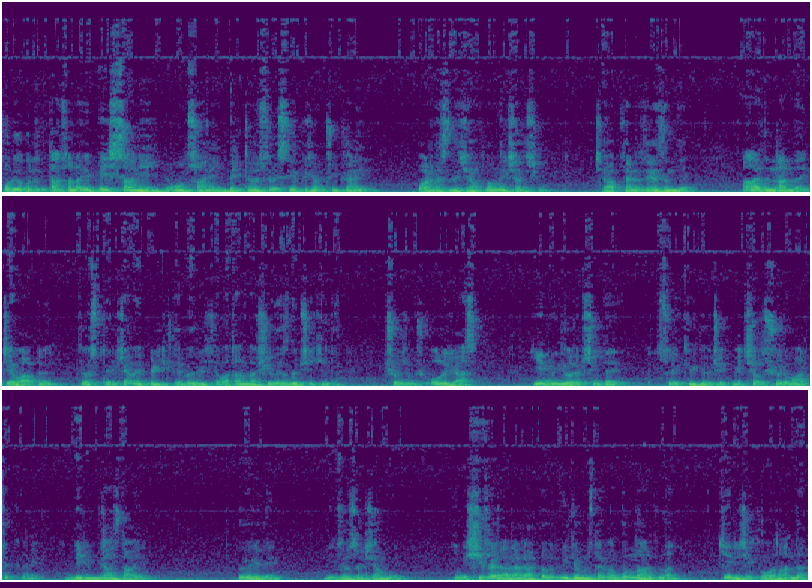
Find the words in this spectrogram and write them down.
Soruyu okuduktan sonra bir 5 saniye gibi 10 saniye gibi bekleme süresi yapacağım. Çünkü hani bu arada siz de cevaplamaya çalışın. Cevaplarınızı yazın diye. Ardından da cevabını göstereceğim. Hep birlikte böylelikle vatandaşlığı hızlı bir şekilde çözmüş olacağız. Yeni videolar için de sürekli video çekmeye çalışıyorum artık. Hani benim biraz daha iyi. Böyle bir video hazırlayacağım bugün. Yine şifrelerle alakalı bir videomuz da hemen bunun ardından gelecek. Oradan da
